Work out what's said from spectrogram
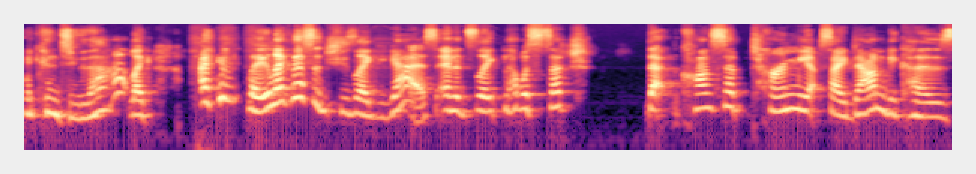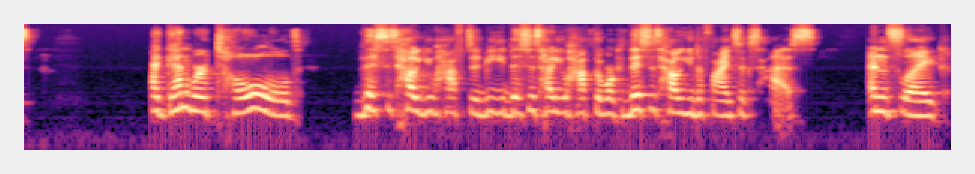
I can do that. Like I can play like this. And she's like, yes. And it's like, that was such, that concept turned me upside down because again, we're told this is how you have to be. This is how you have to work. This is how you define success. And it's like,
